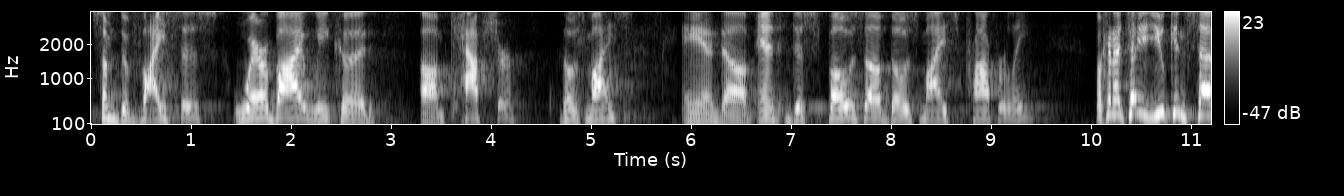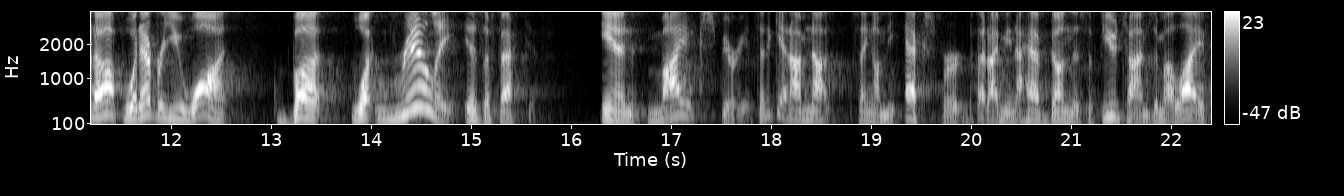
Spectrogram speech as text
some devices whereby we could um, capture those mice. and, um, and dispose of those mice properly. But can I tell you, you can set up whatever you want, but what really is effective in my experience, and again, I'm not saying I'm the expert, but I mean, I have done this a few times in my life.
